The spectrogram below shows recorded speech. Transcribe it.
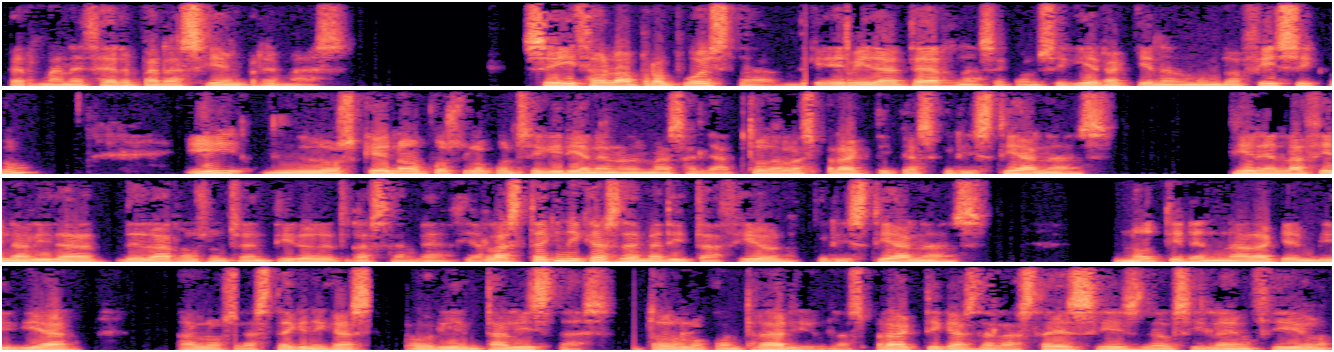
permanecer para siempre más. Se hizo la propuesta de que vida eterna se consiguiera aquí en el mundo físico y los que no, pues lo conseguirían en el más allá. Todas las prácticas cristianas tienen la finalidad de darnos un sentido de trascendencia. Las técnicas de meditación cristianas no tienen nada que envidiar a las técnicas orientalistas, todo lo contrario, las prácticas de las tesis, del silencio,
